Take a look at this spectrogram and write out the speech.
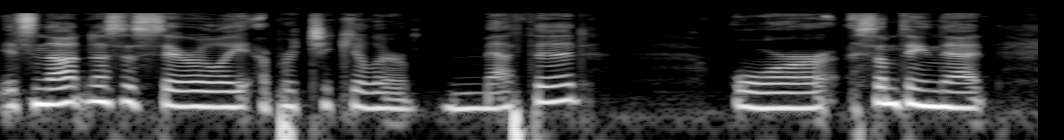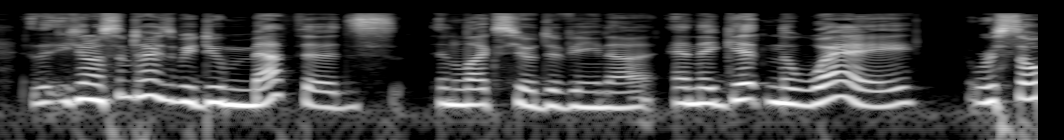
It's not necessarily a particular method or something that, you know, sometimes we do methods in Lectio Divina and they get in the way. We're so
